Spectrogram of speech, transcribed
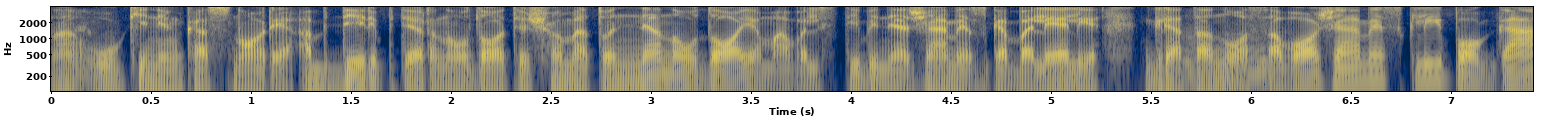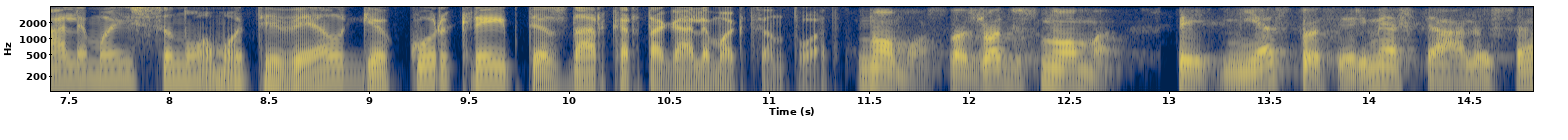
na, ūkininkas nori apdirbti ir naudoti šiuo metu nenaudojamą valstybinės žemės gabalėlį greta nuo mhm. savo žemės klypo, galima išsinuomoti vėlgi, kur kreiptis, dar kartą galima akcentuoti. Nuomos, va žodis nuoma. Tai miestuose ir miesteliuose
